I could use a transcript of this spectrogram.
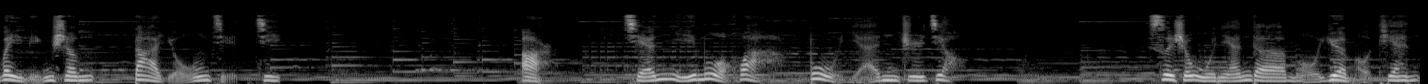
未名生，大勇谨记。二，潜移默化，不言之教。四十五年的某月某天。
